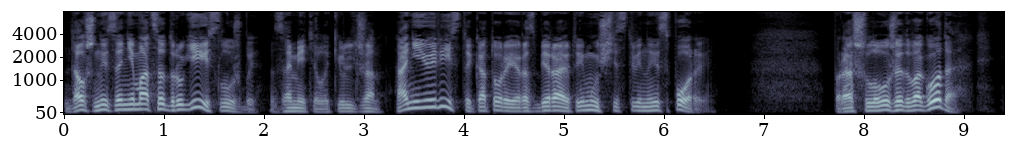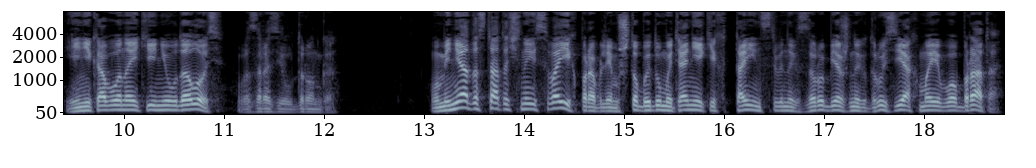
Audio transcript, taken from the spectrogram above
должны заниматься другие службы, заметила Кюльджан, а не юристы, которые разбирают имущественные споры. Прошло уже два года, и никого найти не удалось, возразил Дронга. У меня достаточно и своих проблем, чтобы думать о неких таинственных зарубежных друзьях моего брата,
